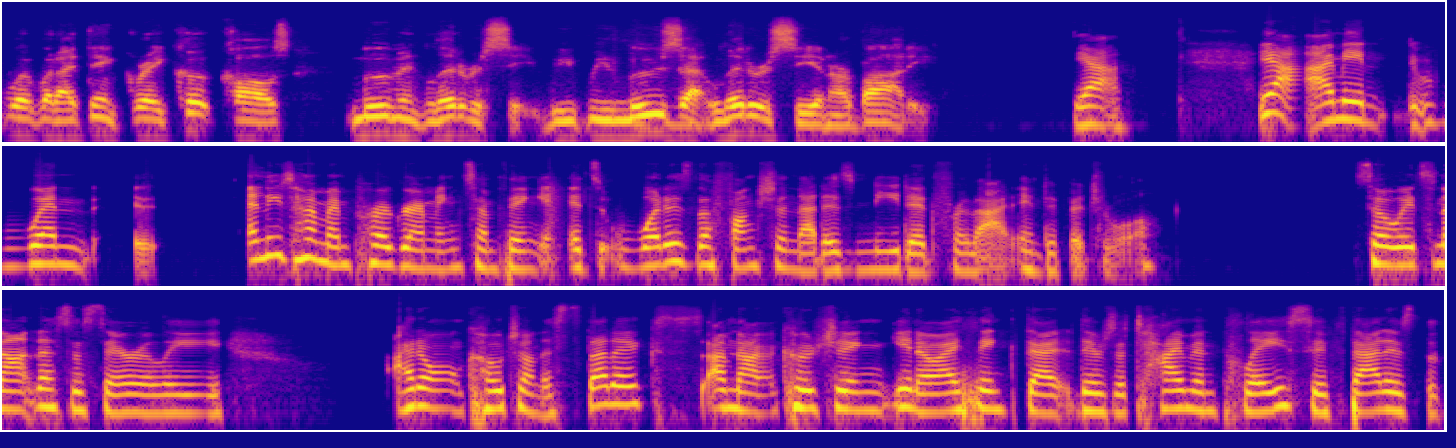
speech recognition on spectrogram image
what, what I think Gray Cook calls movement literacy. We we lose mm-hmm. that literacy in our body. Yeah. Yeah. I mean, when eh, anytime I'm programming something, it's what is the function that is needed for that individual. So it's not necessarily I don't coach on aesthetics. I'm not coaching, you know, I think that there's a time and place if that is the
